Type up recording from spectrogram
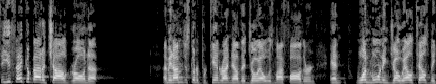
See, you think about a child growing up. I mean, I'm just going to pretend right now that Joel was my father. And, and one morning, Joel tells me,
